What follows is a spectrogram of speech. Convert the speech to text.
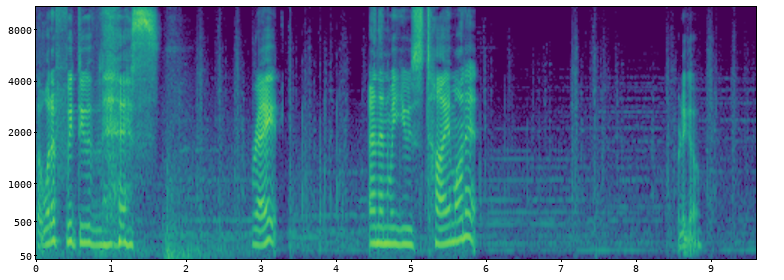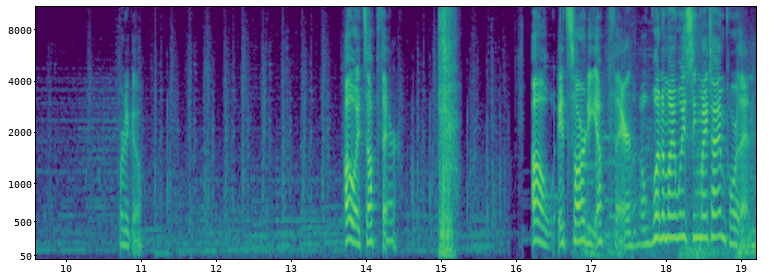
But what if we do this? Right? and then we use time on it. Where'd it go? Where'd it go? Oh, it's up there. Oh, it's already up there. What am I wasting my time for then?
